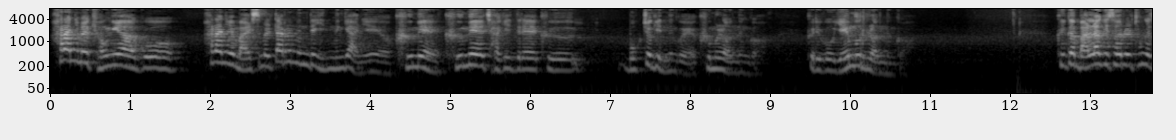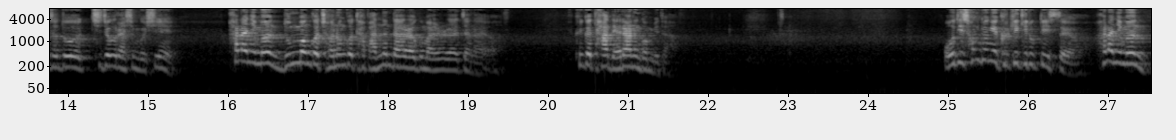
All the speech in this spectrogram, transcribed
하나님을 경외하고 하나님의 말씀을 따르는 데 있는 게 아니에요. 금에, 금에 자기들의 그 목적이 있는 거예요. 금을 얻는 거. 그리고 예물을 얻는 거. 그러니까 말라기서를 통해서도 지적을 하신 것이 하나님은 눈먼 거 저는 거 다 받는다라고 말을 하잖아요. 그러니까 다 내라는 겁니다. 어디 성경에 그렇게 기록되어 있어요. 하나님은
